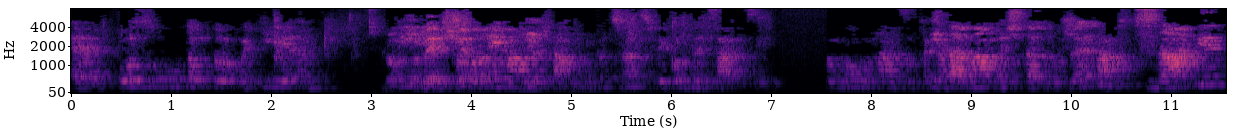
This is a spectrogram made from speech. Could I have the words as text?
е, послугу, тобто оті е, Ну, пільги, що ви- вони мали Є там компенсації. компенсації. Тому у нас от І така та мама чи та дружина Так. в СНАПі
